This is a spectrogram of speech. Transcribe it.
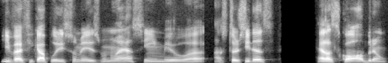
e vai ficar por isso mesmo. Não é assim, meu. A, as torcidas elas cobram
